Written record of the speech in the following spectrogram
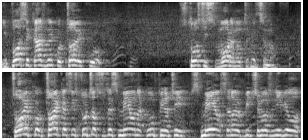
I posle kaže neko čovjeku, što si smoren utakmicama? Čovjek, čovjeka se isključila su se smeo na klupi, znači smeo se na običaj, možda nije bilo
